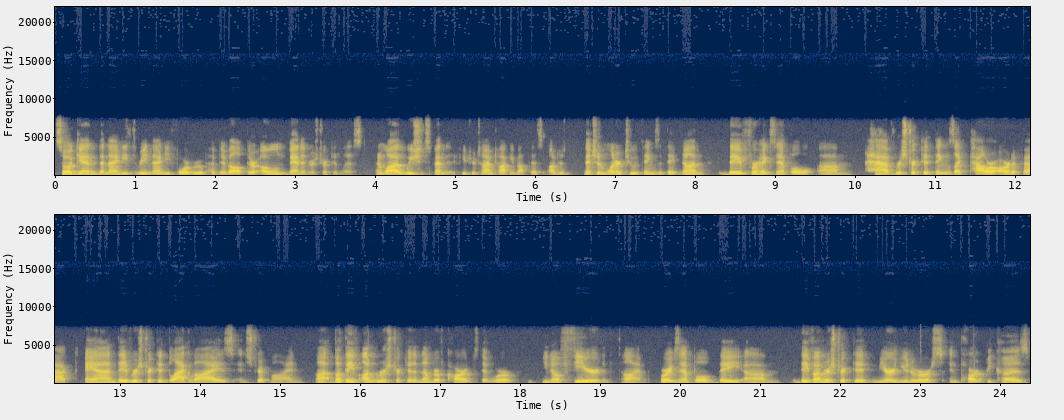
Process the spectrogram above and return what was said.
So again, the 93-94 group have developed their own banned and restricted list. And while we should spend future time talking about this, I'll just mention one or two things that they've done. They've, for example, um, have restricted things like Power Artifact, and they've restricted Black Vise and Strip Mine, uh, but they've unrestricted a number of cards that were, you know, feared at the time. For example, they um, they've unrestricted Mirror Universe in part because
